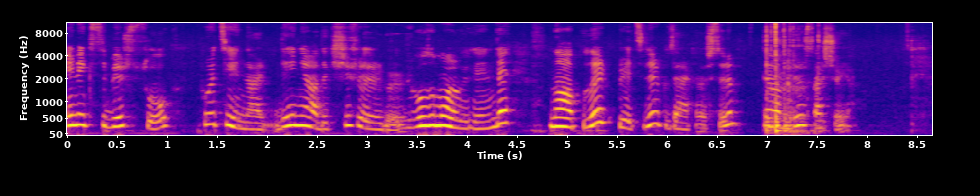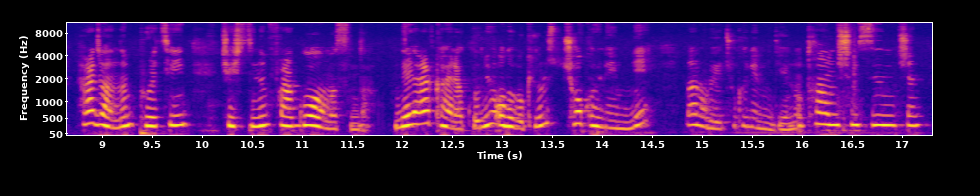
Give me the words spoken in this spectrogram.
N-1 su proteinler DNA'daki şifrelere göre ribozom organelinde ne yapılır? Üretilir güzel arkadaşlarım. Devam ediyoruz aşağıya. Her canlının protein çeşidinin farklı olmasında neler kaynaklanıyor ona bakıyoruz. Çok önemli. Ben oraya çok önemli diye not almışım sizin için.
